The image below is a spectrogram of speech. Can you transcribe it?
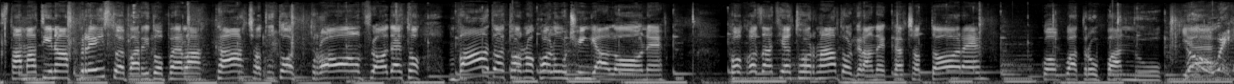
Stamattina presto è partito per la caccia, tutto tronfio, ha detto vado e torno con un cinghialone. Con cosa ti è tornato il grande cacciatore? Con quattro pannucchie. No, wait,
